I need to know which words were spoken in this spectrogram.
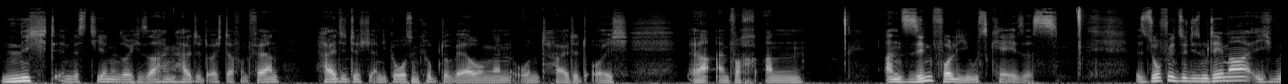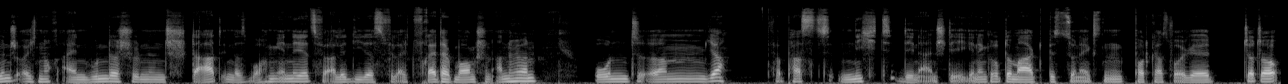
nicht investieren in solche Sachen. Haltet euch davon fern. Haltet euch an die großen Kryptowährungen und haltet euch ja, einfach an, an sinnvolle Use Cases. So viel zu diesem Thema. Ich wünsche euch noch einen wunderschönen Start in das Wochenende jetzt für alle, die das vielleicht Freitagmorgen schon anhören. Und ähm, ja, verpasst nicht den Einstieg in den Kryptomarkt. Bis zur nächsten Podcast-Folge. Ciao, ciao.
